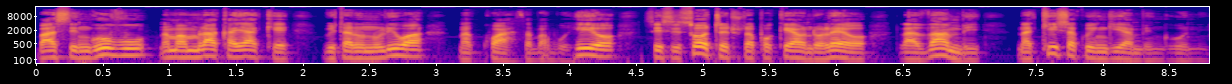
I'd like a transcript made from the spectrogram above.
basi nguvu na mamlaka yake vitanunuliwa na kwa sababu hiyo sisi sote tutapokea ondoleo la dhambi na kisha kuingia mbinguni.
